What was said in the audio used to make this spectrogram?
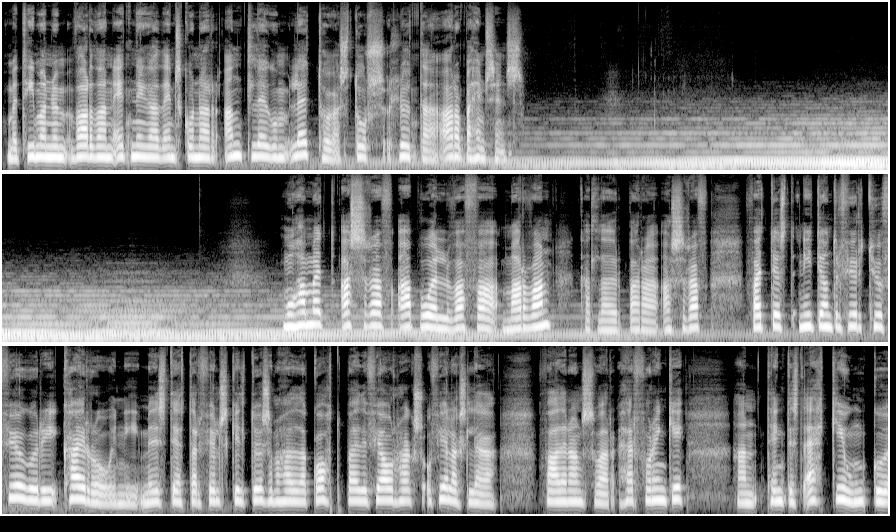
og með tímanum varðan einnig að eins konar andlegum leittóga stórs hluta Arabaheimsins. Muhammed Asraf Abu el Wafa Marwan, kallaður bara Asraf, fættist 1944 í Kæróin í miðstéttar fjölskyldu sem hafði það gott bæði fjárhags og félagslega. Fadir hans var herfóringi, hann tengdist ekki ungu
